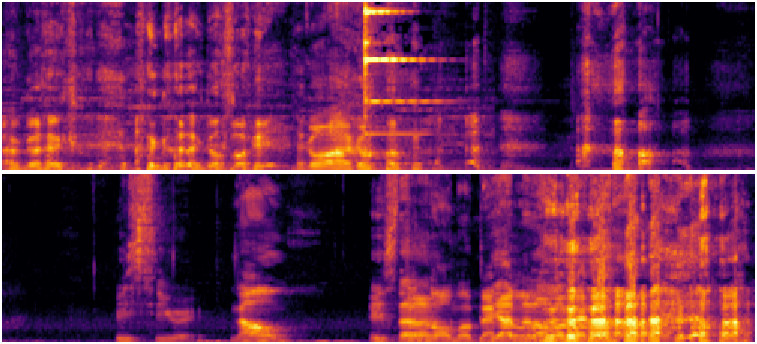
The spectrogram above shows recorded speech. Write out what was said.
I'm gonna I'm gonna go for it. go ah go. you see right? Now It's the normal battle. Yeah, the normal battle.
